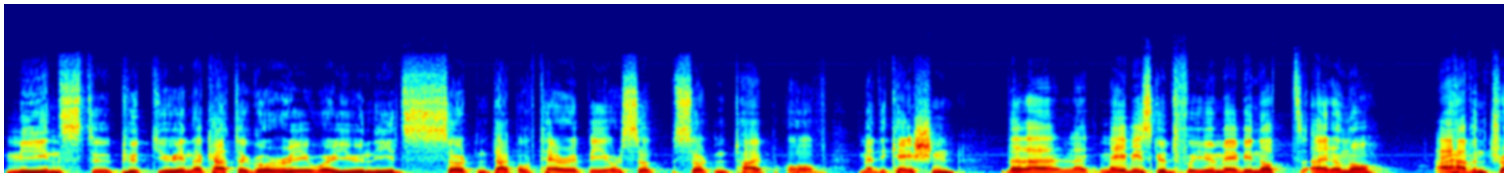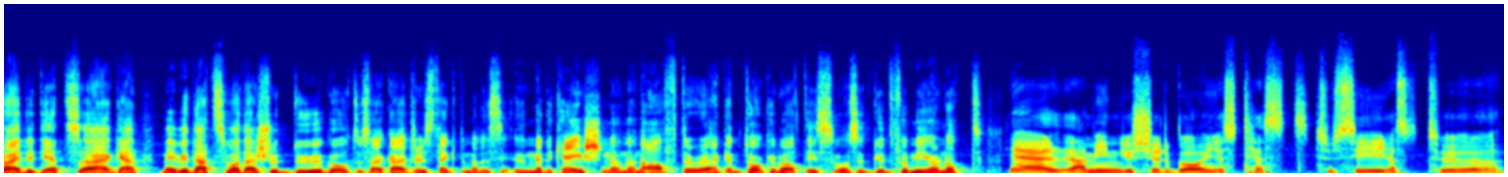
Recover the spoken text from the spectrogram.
means to put you in a category where you need certain type of therapy or cer- certain type of medication that are like maybe it's good for you maybe not i don't know I haven't tried it yet, so I can maybe that's what I should do: go to psychiatrist, take the medication, and then after I can talk about this. Was it good for me or not? Yeah, I mean, you should go and just test to see, just to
